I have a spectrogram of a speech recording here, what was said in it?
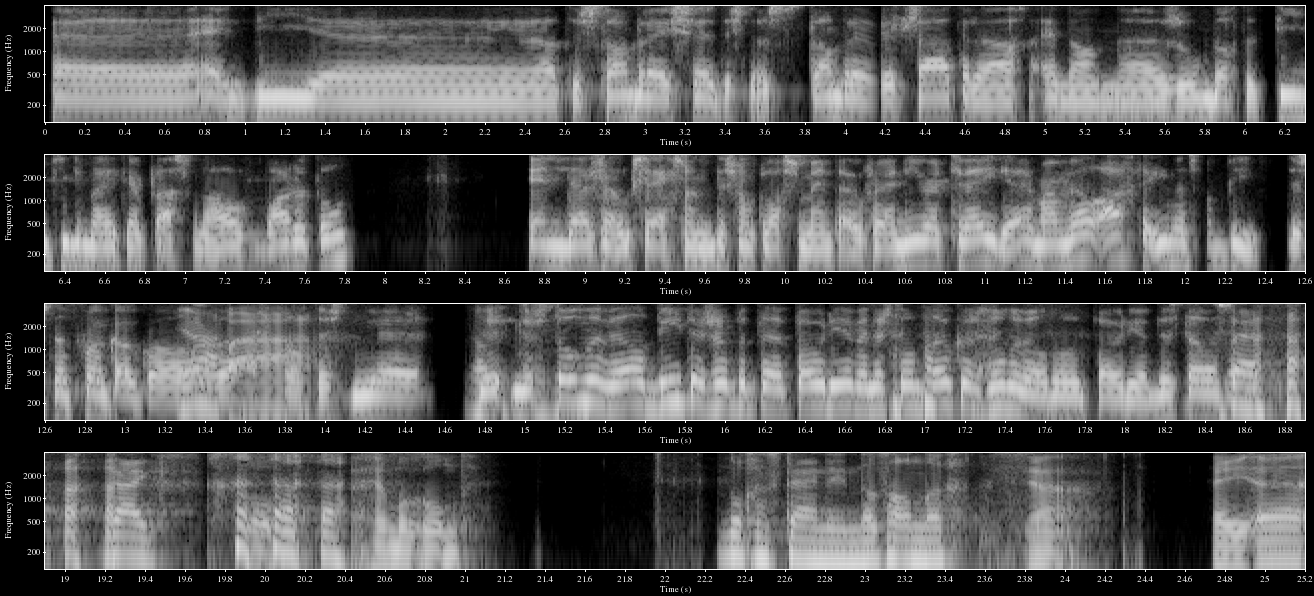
Eh, en die had de standrace, dus de standrace op zaterdag. En dan zondag de 10 kilometer in plaats van de halve marathon. En daar is ook echt zo'n zo'n klassement over. En die werd tweede, maar wel achter iemand van Beat. Dus dat vond ik ook wel, Ja. wel echt. Dus die, er, er stonden wel beaters op het podium en er stond ook een zonneweld op het podium. Dus dat was Vet. Kijk. Top. Helemaal rond. Nog een stand-in, dat is handig. Ja. Hey, uh,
